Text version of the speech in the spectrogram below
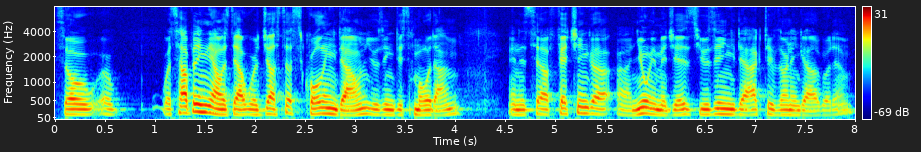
So what's happening now is that we're just scrolling down using this mode on, and it's uh, fetching uh, uh, new images using the active learning algorithm.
